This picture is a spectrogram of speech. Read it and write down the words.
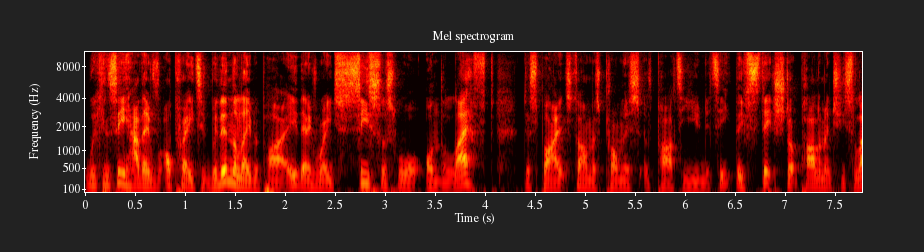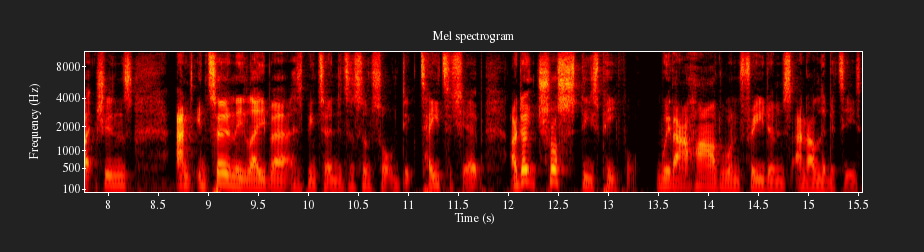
we can see how they've operated within the Labour Party. They've waged ceaseless war on the left, despite Starmer's promise of party unity. They've stitched up parliamentary selections, and internally, Labour has been turned into some sort of dictatorship. I don't trust these people with our hard won freedoms and our liberties.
